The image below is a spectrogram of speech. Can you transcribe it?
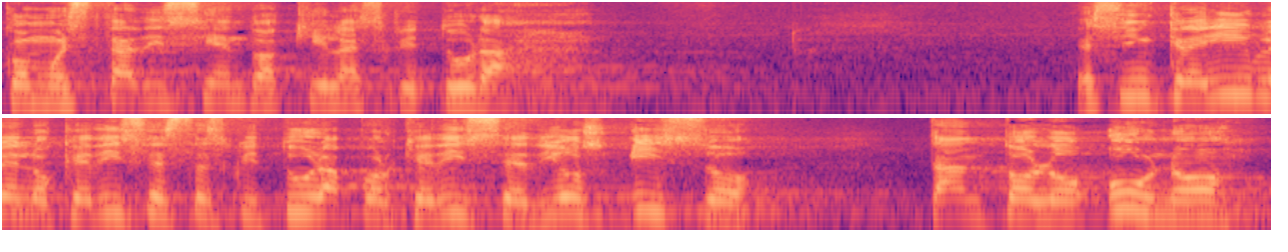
como está diciendo aquí la escritura. Es increíble lo que dice esta escritura porque dice Dios hizo tanto lo uno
